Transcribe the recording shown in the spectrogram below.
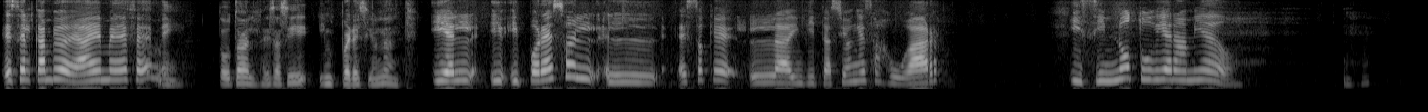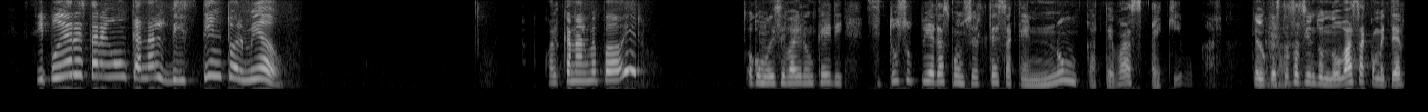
Es el cambio de AM-FM. Total, es así impresionante. Y, el, y, y por eso el, el- esto que la invitación es a jugar. Y si no tuviera miedo, si pudiera estar en un canal distinto al miedo, ¿cuál canal me puedo ir? O como dice Byron Katie, si tú supieras con certeza que nunca te vas a equivocar, que lo que estás haciendo no vas a cometer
